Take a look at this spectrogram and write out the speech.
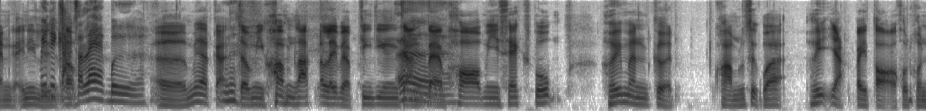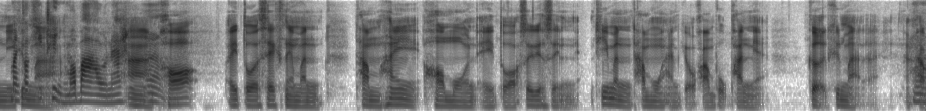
นกับไอ้นี่หรือไม่ได้กะเราจะแลกเบอร์เออไม่ได้กะจะมีความรักอะไรแบบจริง ๆ จังเออๆแต่พอมีเซ็กซ์ปุ๊บเฮ้ยมันเกิดความรู้สึกว่าเฮ้ยอยากไปต่อกับคนคนนี้มันก็ขึ้ก็นมาคิดถึงเบาๆนะอ่าเออเพราะไอตัวเซ็กซ์เนี่ยมัน ทำให้ฮอร์โมนไอตัวออกซิโทซินเนี่ยที่มันทำงานเกี่ยวกับความผูกพันเนี่ยเกิดขึ้นมาได้นะครับ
